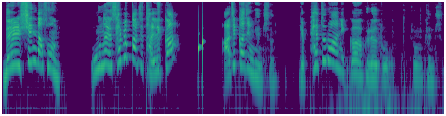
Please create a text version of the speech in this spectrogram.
내일 쉰다 손. 오늘 새벽까지 달릴까? 아직까진 괜찮. 이게 패드로 하니까 그래도 좀 괜찮.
